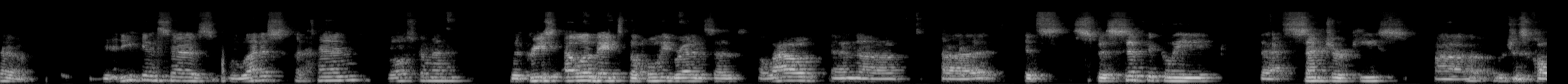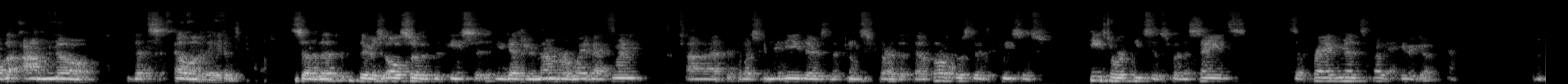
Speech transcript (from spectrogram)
The deacon says, let us attend. The priest elevates the holy bread and says aloud, and uh, uh, it's specifically that centerpiece, uh, which is called the amno, that's elevated. So that there's also the piece, if you guys remember way back when, uh, at the Proskomedia, there's the piece for the Theotokos, there's the pieces, piece or pieces for the saints. It's a fragment. Okay, here we go.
